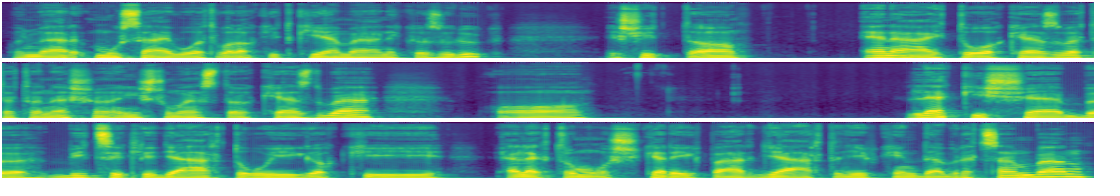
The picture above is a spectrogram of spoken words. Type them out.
hogy már muszáj volt valakit kiemelni közülük, és itt a NI-tól kezdve, tehát a National Instruments-től kezdve a legkisebb bicikli gyártóig, aki elektromos kerékpárt gyárt egyébként Debrecenben,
